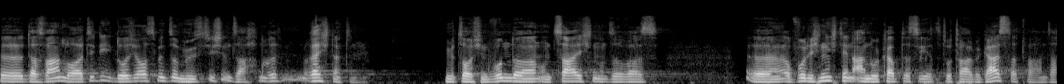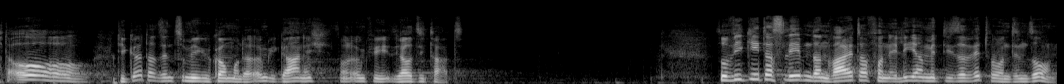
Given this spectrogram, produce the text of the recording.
äh, das waren Leute, die durchaus mit so mystischen Sachen rechneten. Mit solchen Wundern und Zeichen und sowas. Äh, obwohl ich nicht den Eindruck habe, dass sie jetzt total begeistert waren. Sagte, oh, die Götter sind zu mir gekommen oder irgendwie gar nicht, sondern irgendwie, ja, sie tat. So, wie geht das Leben dann weiter von Elia mit dieser Witwe und dem Sohn?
